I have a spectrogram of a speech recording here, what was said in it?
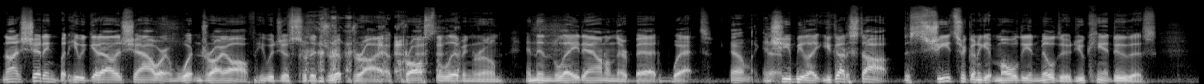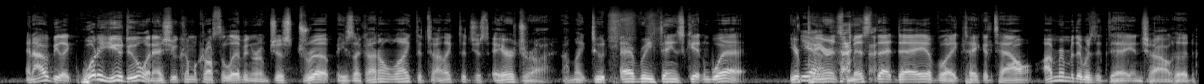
not shitting, but he would get out of the shower and wouldn't dry off. He would just sort of drip dry across the living room and then lay down on their bed wet. Oh my god. And she'd be like, "You got to stop. The sheets are going to get moldy and mildewed. You can't do this." And I would be like, "What are you doing?" As you come across the living room, just drip. He's like, "I don't like the. T- I like to just air dry." I'm like, "Dude, everything's getting wet." Your Yeah. parents missed that day of like take a towel. I remember there was a day in childhood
